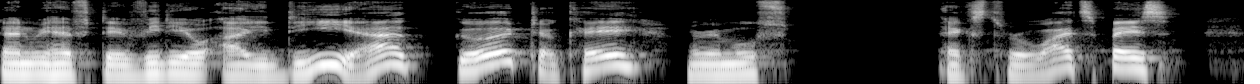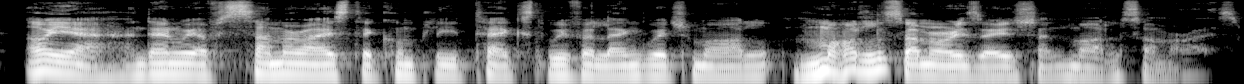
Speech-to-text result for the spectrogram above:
Then we have the video ID. Yeah, good. Okay. Remove extra white space. Oh yeah, and then we have summarized the complete text with a language model, model summarization, model summarize.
